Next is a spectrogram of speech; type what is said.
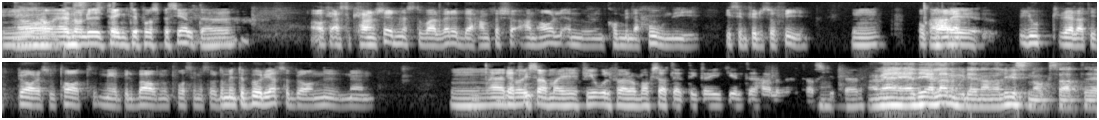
Mm. Ja, är det någon du tänkte på speciellt där? Ja, alltså kanske Ernesto Valverde, han, han har ändå en kombination i i sin filosofi. Mm. Och har är... gjort relativt bra resultat med Bilbao de två senaste åren. De har inte börjat så bra nu, men Mm, nej, det var ju samma i fjol för dem också, Atletic. Det gick ju lite halvtaskigt där. Ja, men jag delar nog den analysen också, att eh,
